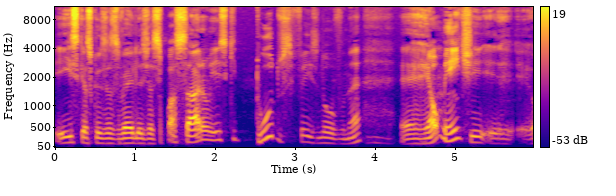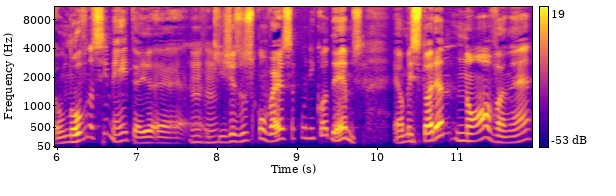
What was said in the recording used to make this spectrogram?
Eis que as coisas velhas já se passaram, eis que tudo se fez novo, né? É, realmente é, é um novo nascimento, é, é uhum. que Jesus conversa com Nicodemos. É uma história nova, né?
